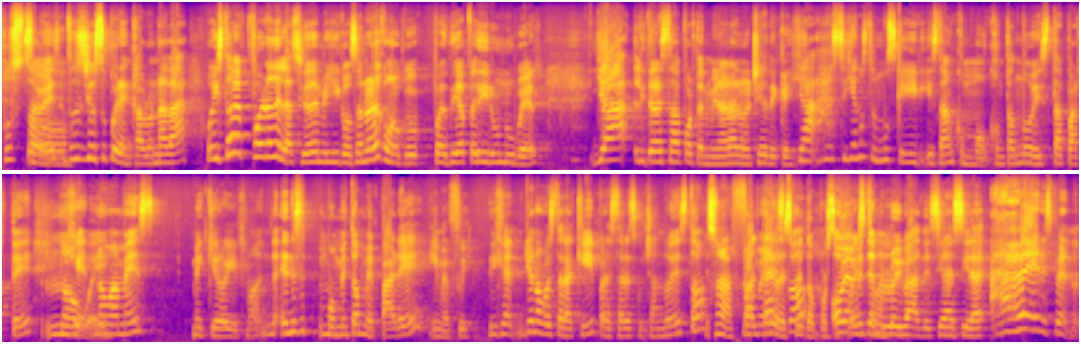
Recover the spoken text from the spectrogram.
Justo. ¿Sabes? Entonces yo súper encabronada. Güey, estaba fuera de la Ciudad de México. O sea, no era como que podía pedir un Uber. Ya literal estaba por terminar la noche de que ya, ah, sí, ya nos tenemos que ir. Y estaban como contando esta parte. No, dije, güey. no mames, me quiero ir, ¿no? En ese momento me paré y me fui. Dije, yo no voy a estar aquí para estar escuchando esto. Es una No falta de respeto, por Obviamente supuesto. no lo iba a decir así. A ver, espera.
